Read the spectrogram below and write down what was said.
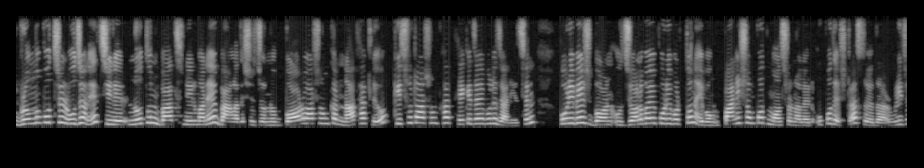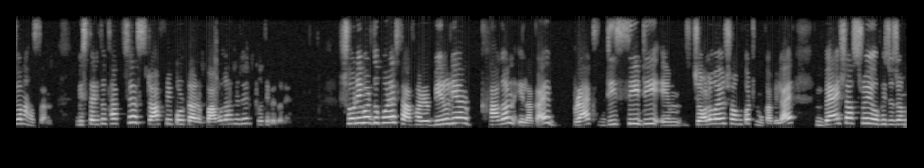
ব্রহ্মপুত্রের উজানে চীনের নতুন বাঁধ নির্মাণে বাংলাদেশের জন্য বড় আশঙ্কা না থাকলেও কিছুটা আশঙ্কা থেকে যায় বলে জানিয়েছেন পরিবেশ, বন ও জলবায়ু পরিবর্তন এবং পানি সম্পদ মন্ত্রণালয়ের উপদেষ্টা সৈয়দা রিজওয়ানা হাসান। বিস্তারিত থাকছে স্টাফ রিপোর্টার বাবুল আহমেদের প্রতিবেদনে। শনিবার দুপুরে সাভারের বিরুলিয়ার খাগান এলাকায় ব্র্যাক্স, ডিসিডিএম, জলবায়ু সংকট মোকাবিলায় ব্যয় সাশ্রয়ী অভিযোজন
